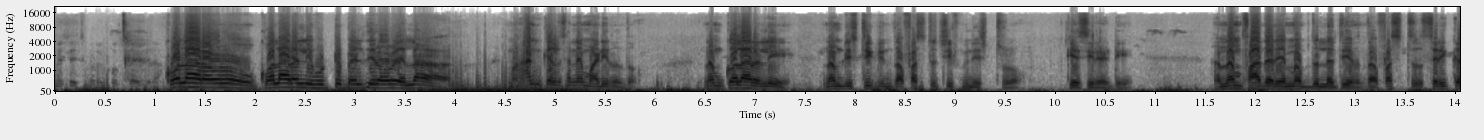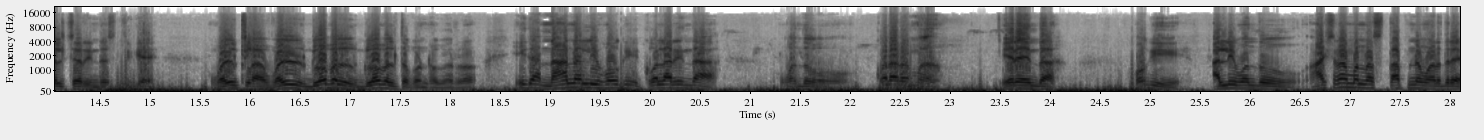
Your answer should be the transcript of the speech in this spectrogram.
ಮೆಸೇಜ್ ಕೊಡಕ್ಕೆ ಹೋಗ್ತಾ ಇದ್ದೀರಾ? ಕೋಲಾರ ಅವರು, ಕೋಲಾರಲ್ಲಿ ಹುಟ್ಟು ಬೆಳೆದಿರೋರು ಎಲ್ಲ ಮಹಾನ್ ಕೆಲಸನೇ ಮಾಡಿರೋದು. ನಮ್ಮ ಕೋಲಾರಲ್ಲಿ ನಮ್ಮ ಡಿಸ್ಟಿಕ್ಕಿಂತ first chief minister K C Reddy ನಮ್ಮ ಫಾದರ್ ಎಂ ಅಬ್ದುಲ್ ಲತೀಫ್ ಅಂತ ಫಸ್ಟ್ ಸೆರಿಕಲ್ಚರ್ ಇಂಡಸ್ಟ್ರಿಗೆ ವರ್ಲ್ಡ್ ಕ್ಲಾ ವರ್ಲ್ಡ್ ಗ್ಲೋಬಲ್ ಗ್ಲೋಬಲ್ ತೊಗೊಂಡು ಹೋಗೋರು. ಈಗ ನಾನಲ್ಲಿ ಹೋಗಿ ಕೋಲಾರಿಂದ ಒಂದು ಕೋಲಾರಮ್ಮ ಏರಿಯಾಯಿಂದ ಹೋಗಿ ಅಲ್ಲಿ ಒಂದು ಆಶ್ರಮನ ಸ್ಥಾಪನೆ ಮಾಡಿದ್ರೆ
